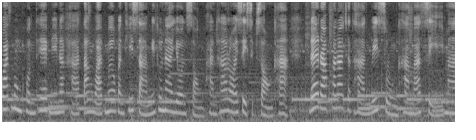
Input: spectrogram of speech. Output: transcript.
วัดมงคลเทพนี้นะคะ ตั้งวัดเมื่อวันที่ 3 มิถุนายน 2542 ค่ะ ได้รับพระราชทานวิสุงคามสีมา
